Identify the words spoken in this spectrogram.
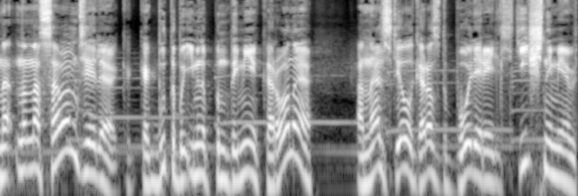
На, на, на самом деле, как, как будто бы именно пандемия короны, она сделала гораздо более реалистичными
